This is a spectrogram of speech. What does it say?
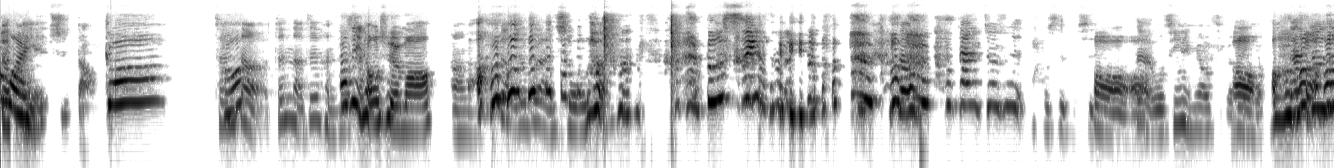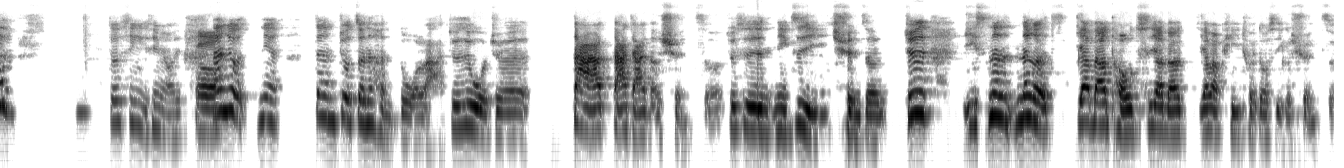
对方也知道。哥，真的真的，这很。他是你同学吗？嗯，这我就不能说了，都信你了。但就是不是不是哦，对我心里没有几个朋友，但就是就心里心里有，但就念。但就真的很多啦，就是我觉得大大家的选择，就是你自己选择，就是以那那个要不要偷吃，要不要要不要劈腿，都是一个选择。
